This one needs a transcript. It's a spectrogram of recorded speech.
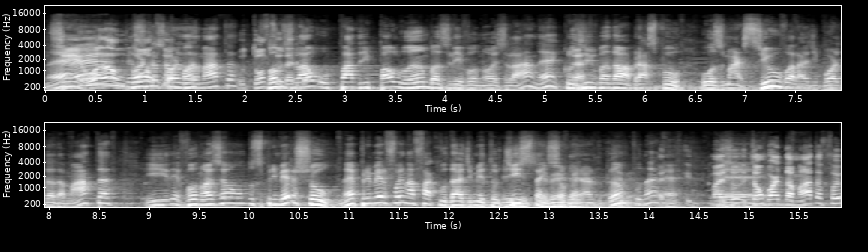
né? Sim, olha lá, o o pessoal Thompson. de Borda da Mata. O Thompson Fomos lá, o padre Paulo Ambas levou nós lá, né? É. Inclusive mandar um abraço pro Osmar Silva, lá de Borda da Mata. E levou nós a um dos primeiros shows, né? Primeiro foi na Faculdade Metodista, Isso, é em São Bernardo do é Campo, né? Mas o- então Borda da Mata foi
